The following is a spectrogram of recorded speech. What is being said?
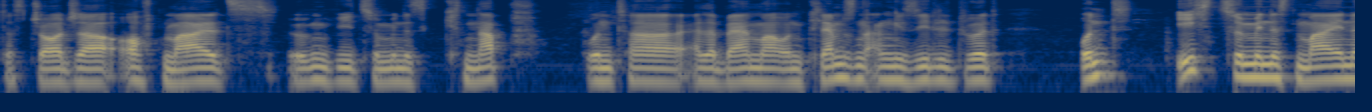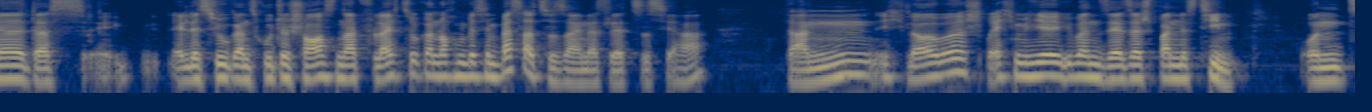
dass Georgia oftmals irgendwie zumindest knapp unter Alabama und Clemson angesiedelt wird und ich zumindest meine, dass LSU ganz gute Chancen hat, vielleicht sogar noch ein bisschen besser zu sein als letztes Jahr, dann, ich glaube, sprechen wir hier über ein sehr, sehr spannendes Team. Und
